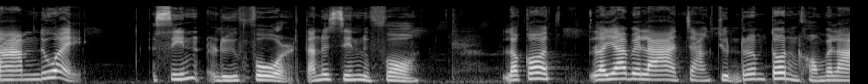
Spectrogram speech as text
ตามด้วย since หรือ for ตามด้วย since หรือ for แล้วก็ระยะเวลาจากจุดเริ่มต้นของเวลา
